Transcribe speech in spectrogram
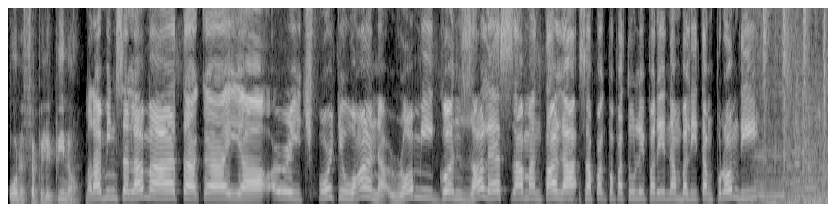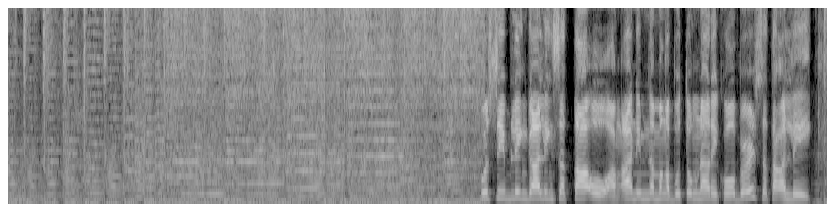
una sa Pilipino. Maraming salamat uh, kay uh, RH41 Romy Gonzalez samantala sa pagpapatuloy pa rin ng balitang Promdi. Posibleng galing sa tao ang anim na mga butong na recover sa Taal Lake.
